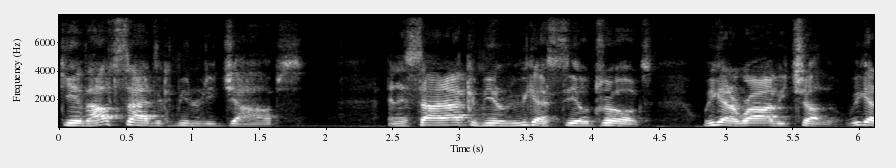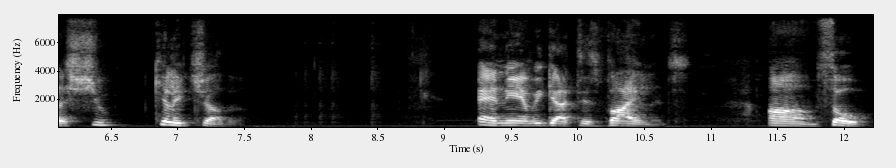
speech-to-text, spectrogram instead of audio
give outside the community jobs, and inside our community, we got to sell drugs. We got to rob each other. We got to shoot, kill each other. And then we got this violence. Um, so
